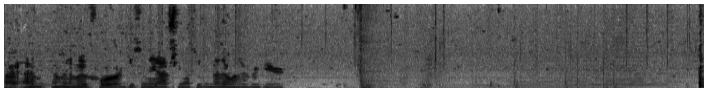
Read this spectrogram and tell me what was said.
Alright, I'm, I'm going to move forward, just in the off chance there's another one over here. I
